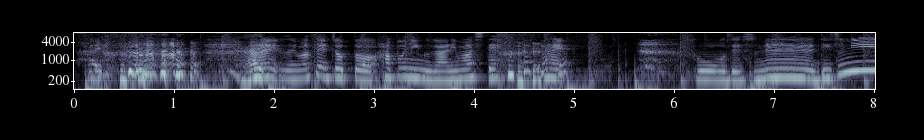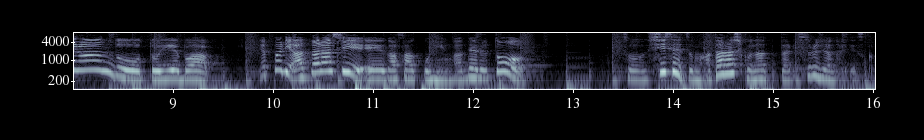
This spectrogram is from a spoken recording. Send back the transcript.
はい は、はいいすいません、ちょっとハプニングがありまして。はい。そうですね、ディズニーランドといえば、やっぱり新しい映画作品が出ると、そう、施設も新しくなったりするじゃないですか。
